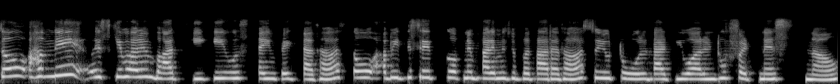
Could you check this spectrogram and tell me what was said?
तो हमने इसके बारे में बात की कि उस टाइम पे क्या था। तो अभी जैसे तो अपने बारे में जो बता रहा था so you told that you are into fitness now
